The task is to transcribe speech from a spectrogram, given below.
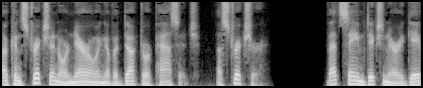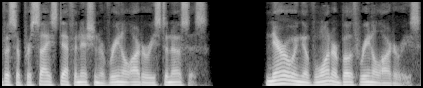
a constriction or narrowing of a duct or passage, a stricture. That same dictionary gave us a precise definition of renal artery stenosis. Narrowing of one or both renal arteries,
